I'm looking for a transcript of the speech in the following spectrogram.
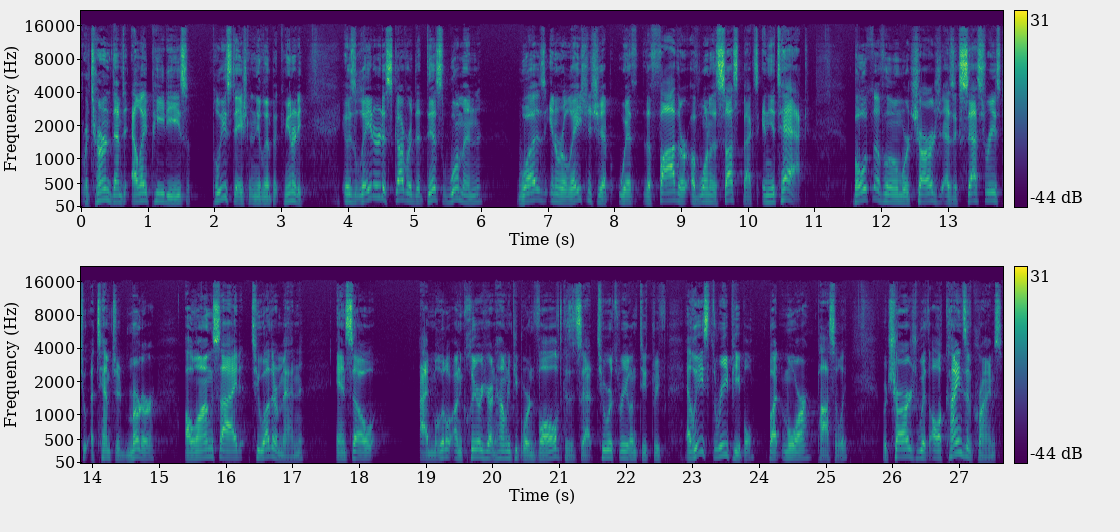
returned them to LAPD's police station in the Olympic community. It was later discovered that this woman was in a relationship with the father of one of the suspects in the attack, both of whom were charged as accessories to attempted murder alongside two other men. And so I'm a little unclear here on how many people were involved because it's at two or three, one, two, three, at least three people, but more possibly, were charged with all kinds of crimes,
